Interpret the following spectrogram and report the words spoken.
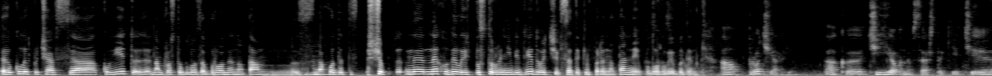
Е, Коли почався ковід, е, нам просто було заборонено там знаходитись, щоб не, не ходили посторонні відвідувачі, все таки в перенатальний і Зрозуміло. будинки. А про черги. Так, Е, чи є вони все ж таки, чи,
